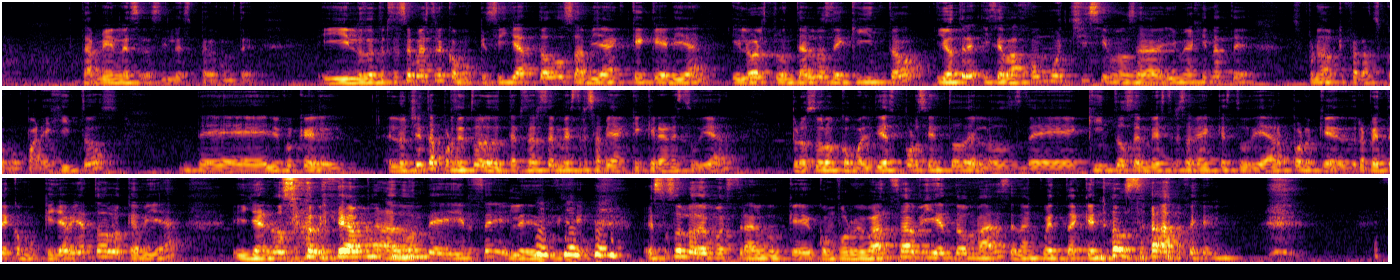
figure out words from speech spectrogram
también les, así les pregunté. Y los de tercer semestre como que sí ya todos sabían qué querían. Y luego les pregunté a los de quinto y otra, y se bajó muchísimo. O sea, imagínate, suponiendo que fueran como parejitos, de yo creo que el, el 80% de los de tercer semestre sabían qué querían estudiar pero solo como el 10% de los de quinto semestre sabían que estudiar porque de repente como que ya había todo lo que había y ya no sabían para dónde irse y le dije, eso solo demuestra algo, que conforme van sabiendo más se dan cuenta que no saben.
